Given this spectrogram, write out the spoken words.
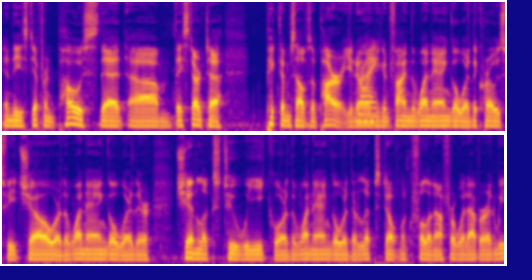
in these different posts that um, they start to pick themselves apart, you know, Right. and you can find the one angle where the crow's feet show, or the one angle where their chin looks too weak, or the one angle where their lips don't look full enough, or whatever. And we,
